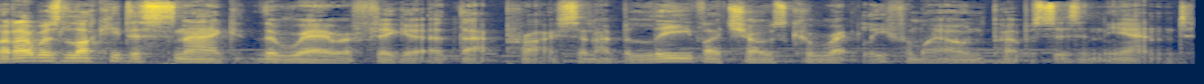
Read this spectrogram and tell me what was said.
But I was lucky to snag the rarer figure at that price, and I believe I chose correctly for my own purposes in the end.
